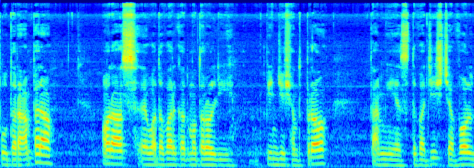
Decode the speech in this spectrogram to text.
1,5 ampera oraz e, ładowarka od Motorola 50 Pro. Tam jest 20 V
